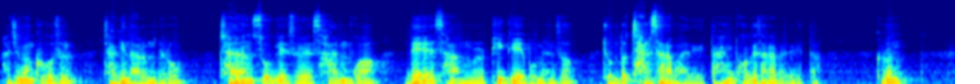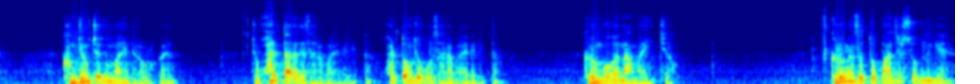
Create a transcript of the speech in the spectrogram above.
하지만 그것을 자기 나름대로 자연 속에서의 삶과 내 삶을 비교해 보면서 좀 더 잘 살아봐야 되겠다. 행복하게 살아봐야 되겠다. 그런 긍정적인 마인드라고 할까요? 좀 활달하게 살아봐야 되겠다. 활동적으로 살아봐야 되겠다. 그런 거가 남아있죠. 그러면서 또 빠질 수 없는 게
